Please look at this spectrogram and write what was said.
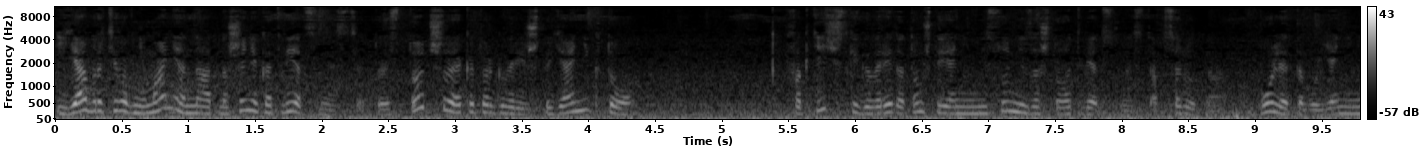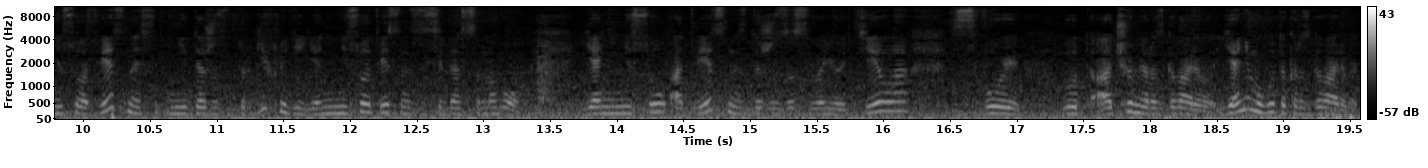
И я обратила внимание на отношение к ответственности. То есть тот человек, который говорит, что я никто, фактически говорит о том, что я не несу ни за что ответственность, абсолютно. Более того, я не несу ответственность не даже за других людей, я не несу ответственность за себя самого. Я не несу ответственность даже за свое тело, свой... Вот о чем я разговаривала. Я не могу так разговаривать.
